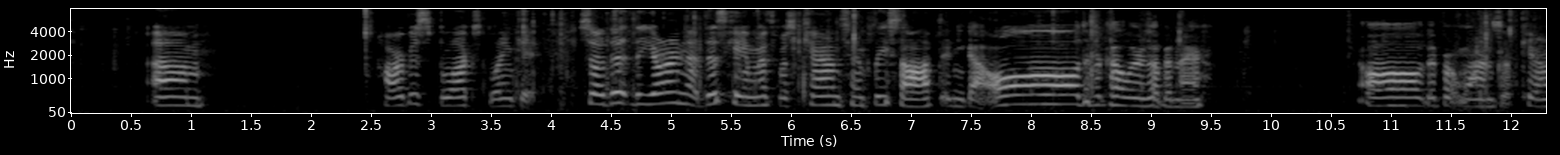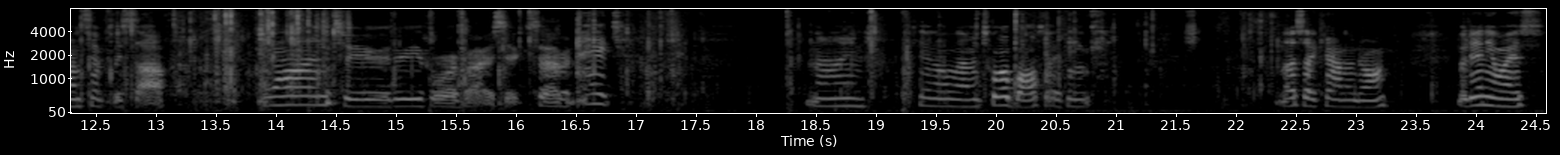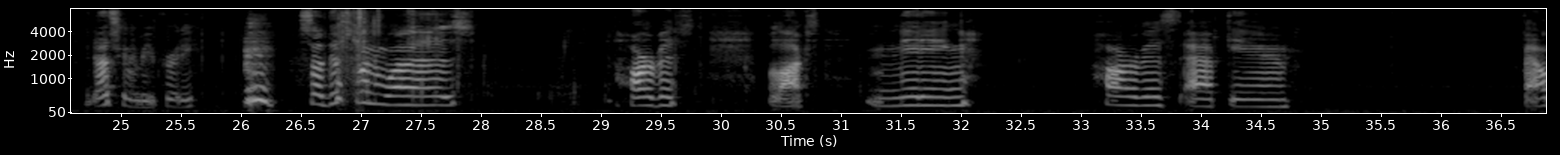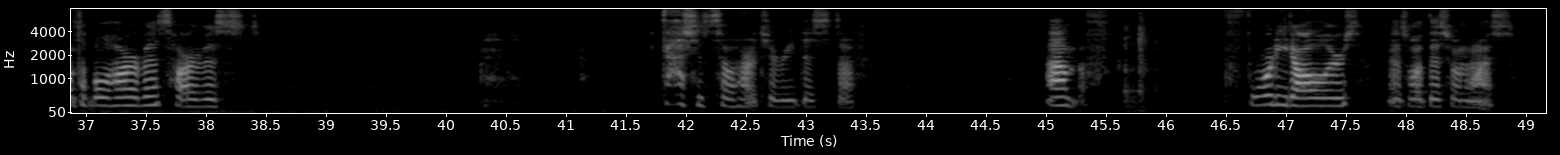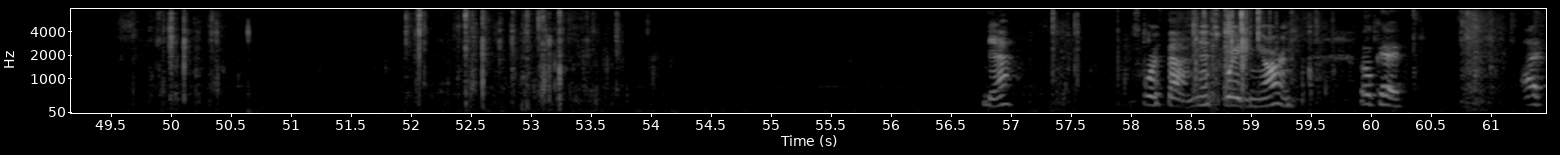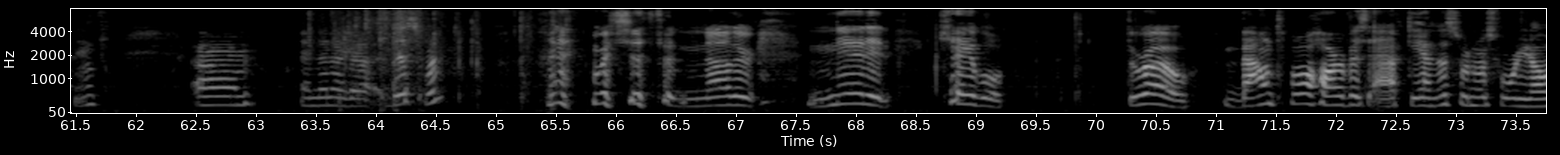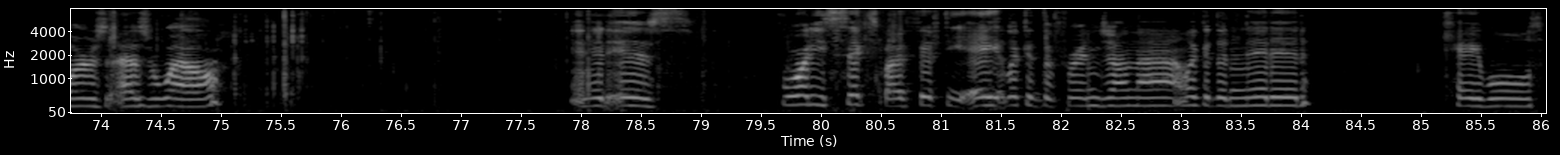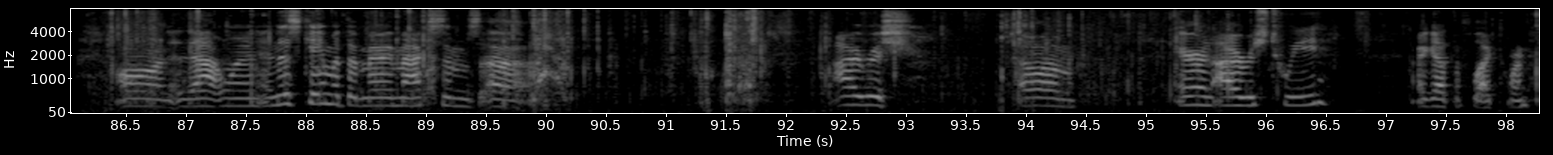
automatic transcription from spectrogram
Um, Harvest Blocks Blanket. So the, the yarn that this came with was Caron Simply Soft, and you got all different colors up in there. All different ones of Caron Simply Soft. One, two, three, four, five, six, seven, eight, nine, ten, eleven, twelve balls, I think. Unless I counted wrong. But anyways, that's going to be pretty. so this one was Harvest Blocks Knitting Harvest, Afghan, Bountiful Harvest, Harvest. Gosh, it's so hard to read this stuff. Um, $40 is what this one was. Yeah, it's worth that, and it's weight yarn. Okay, I think. Um, and then I got this one, which is another knitted cable throw. Bountiful Harvest Afghan. This one was $40 as well. And it is 46 by 58. Look at the fringe on that. Look at the knitted cables on that one. And this came with the Mary Maxim's uh, Irish um, Aran Irish Tweed. I got the flecked one.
